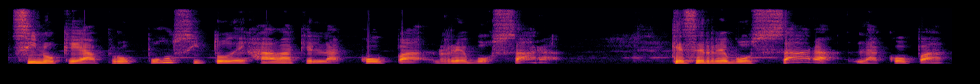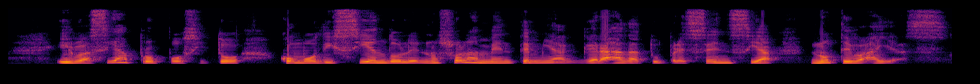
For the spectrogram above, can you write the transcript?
sino que a propósito dejaba que la copa rebosara que se rebosara la copa y lo hacía a propósito como diciéndole, no solamente me agrada tu presencia, no te vayas,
